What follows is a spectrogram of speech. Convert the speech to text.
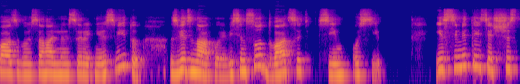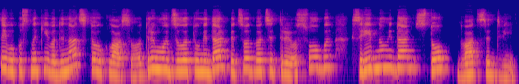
базової загальної середньої освіти з відзнакою 827 осіб. Із 7 тисяч 6 випускників 11 класу отримують золоту медаль 523 особи, срібну медаль 122.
